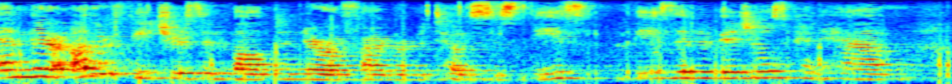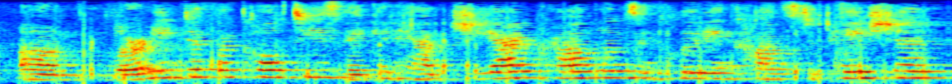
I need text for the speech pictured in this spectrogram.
And there are other features involved in neurofibromatosis. These, these individuals can have um, learning difficulties, they can have GI problems, including constipation,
